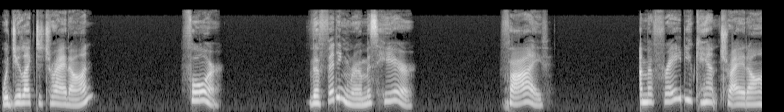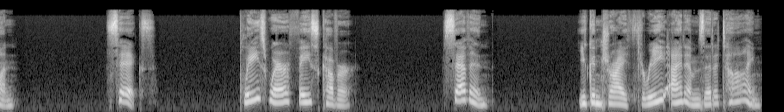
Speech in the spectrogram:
Would you like to try it on? 4. The fitting room is here. 5. I'm afraid you can't try it on. 6. Please wear a face cover. 7. You can try three items at a time.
